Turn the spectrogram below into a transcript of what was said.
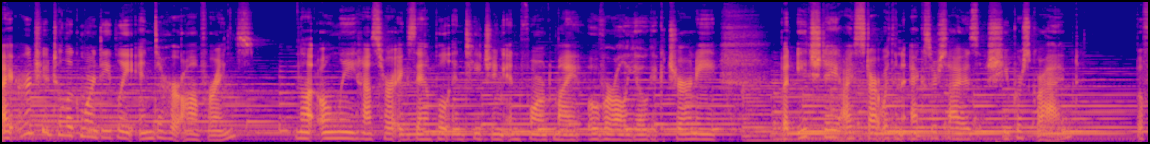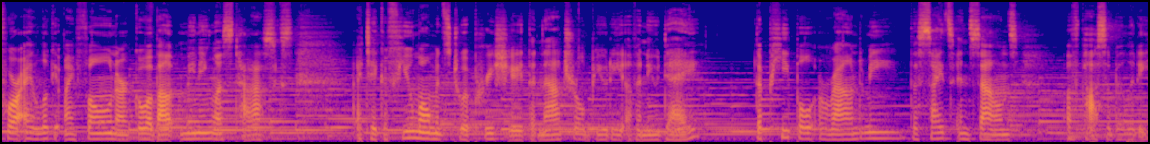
I urge you to look more deeply into her offerings. Not only has her example in teaching informed my overall yogic journey, but each day I start with an exercise she prescribed. Before I look at my phone or go about meaningless tasks, I take a few moments to appreciate the natural beauty of a new day the people around me, the sights and sounds of possibility.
